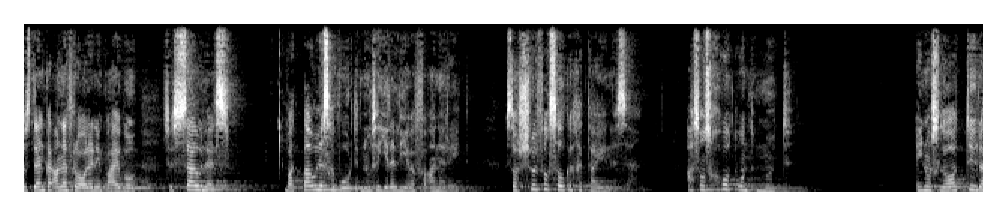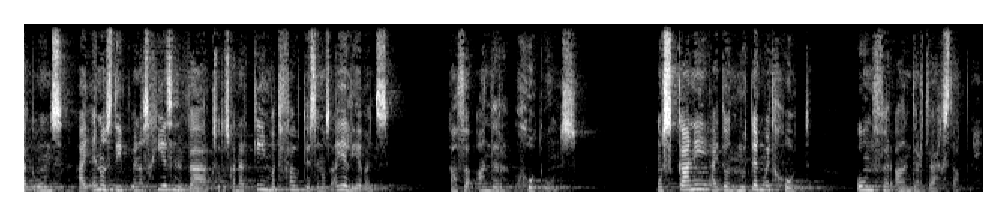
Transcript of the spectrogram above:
ons dink aan ander verhale in die Bybel, so Saulus wat Paulus geword het en hoe sy hele lewe verander het. Is daar soveel sulke getuienisse. As ons God ontmoet en ons laat toe dat ons hy in ons diep in ons gees en werk sodat ons kan erken wat fout is in ons eie lewens, dan verander God ons. Ons kan nie uit 'n ontmoeting met God onveranderd wegstap nie.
